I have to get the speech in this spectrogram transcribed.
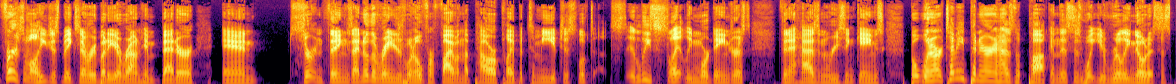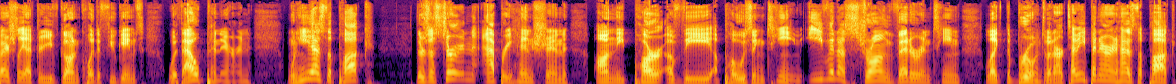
first of all, he just makes everybody around him better and certain things. I know the Rangers went 0 for 5 on the power play, but to me, it just looked at least slightly more dangerous than it has in recent games. But when Artemi Panarin has the puck, and this is what you really notice, especially after you've gone quite a few games without Panarin, when he has the puck, there's a certain apprehension on the part of the opposing team, even a strong veteran team like the Bruins. When Artemi Panarin has the puck,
